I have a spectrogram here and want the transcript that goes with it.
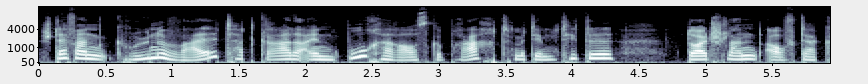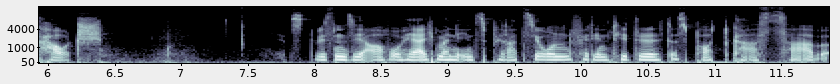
Stefan Grünewald hat gerade ein Buch herausgebracht mit dem Titel Deutschland auf der Couch. Jetzt wissen Sie auch, woher ich meine Inspirationen für den Titel des Podcasts habe.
